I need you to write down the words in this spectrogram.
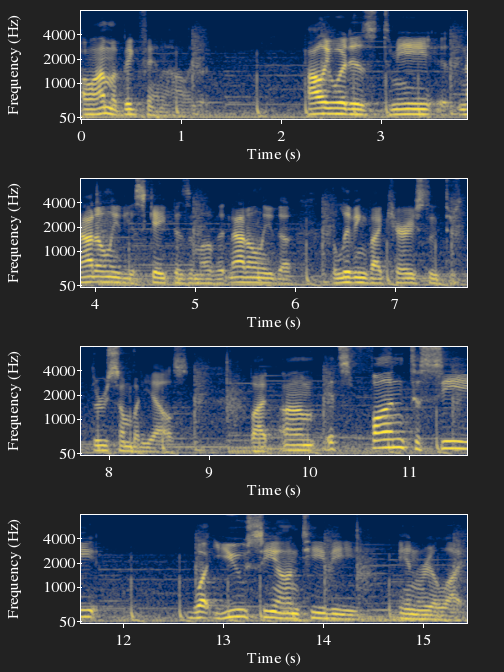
Oh, I'm a big fan of Hollywood. Hollywood is, to me, not only the escapism of it, not only the, the living vicariously through, through somebody else, but um, it's fun to see what you see on TV in real life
